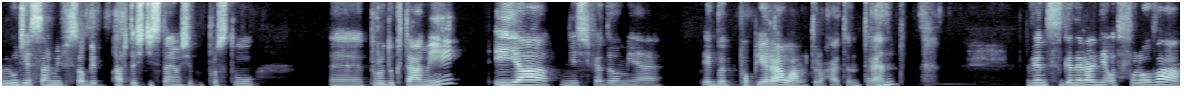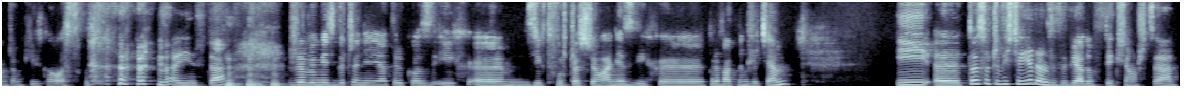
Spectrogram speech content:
ludzie sami w sobie, artyści stają się po prostu produktami i ja nieświadomie jakby popierałam trochę ten trend, więc generalnie odfollowałam tam kilka osób na Insta, żeby mieć do czynienia tylko z ich, z ich twórczością, a nie z ich e, prywatnym życiem. I e, to jest oczywiście jeden z wywiadów w tej książce.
